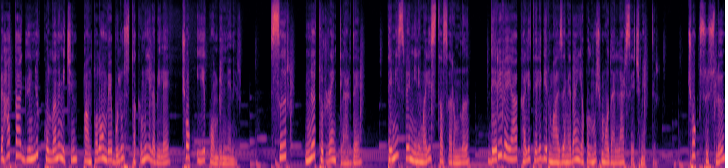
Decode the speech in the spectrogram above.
ve hatta günlük kullanım için pantolon ve bluz takımıyla bile çok iyi kombinlenir. Sır, nötr renklerde, temiz ve minimalist tasarımlı, deri veya kaliteli bir malzemeden yapılmış modeller seçmektir. Çok süslü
